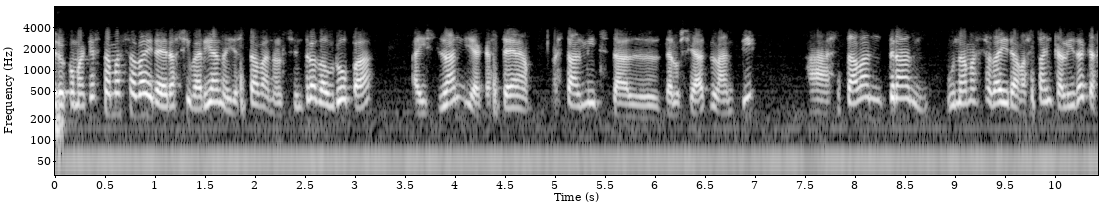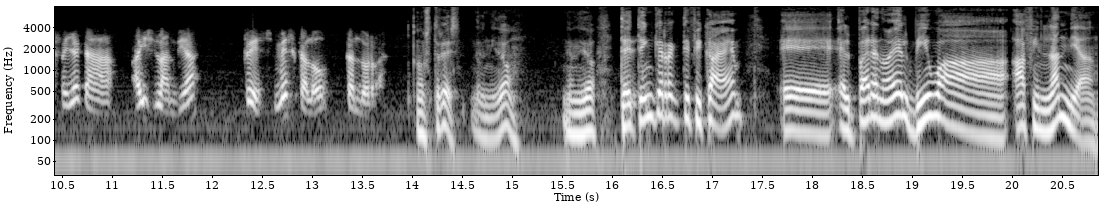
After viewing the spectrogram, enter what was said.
Però com aquesta massa d'aire era siberiana i estava en el centre d'Europa, a Islàndia, que està, està al mig del, de l'oceà Atlàntic, eh, estava entrant una massa d'aire bastant càlida que feia que a Islàndia fes més calor que Andorra. Ostres, déu-n'hi-do. déu nhi Te tinc que rectificar, eh? eh? El Pare Noel viu a, a Finlàndia,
